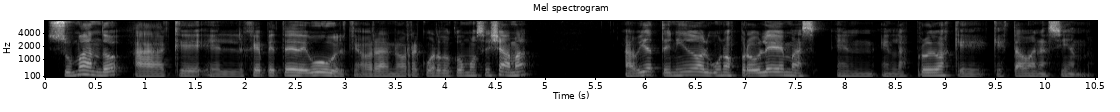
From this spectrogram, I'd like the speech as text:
Sumando a que el GPT de Google, que ahora no recuerdo cómo se llama, había tenido algunos problemas en, las pruebas que, estaban haciendo.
